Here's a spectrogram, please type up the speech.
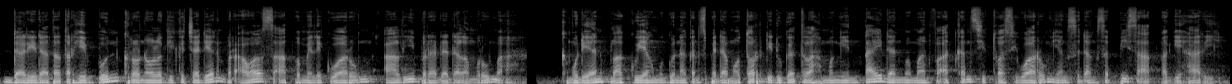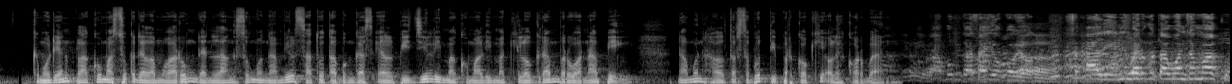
Dari data terhimpun, kronologi kejadian berawal saat pemilik warung Ali berada dalam rumah. Kemudian pelaku yang menggunakan sepeda motor diduga telah mengintai dan memanfaatkan situasi warung yang sedang sepi saat pagi hari. Kemudian pelaku masuk ke dalam warung dan langsung mengambil satu tabung gas LPG 5,5 kg berwarna pink. Namun hal tersebut diperkoki oleh korban. Tabung gas ayo koyo. Sekali ini baru ketahuan sama aku.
